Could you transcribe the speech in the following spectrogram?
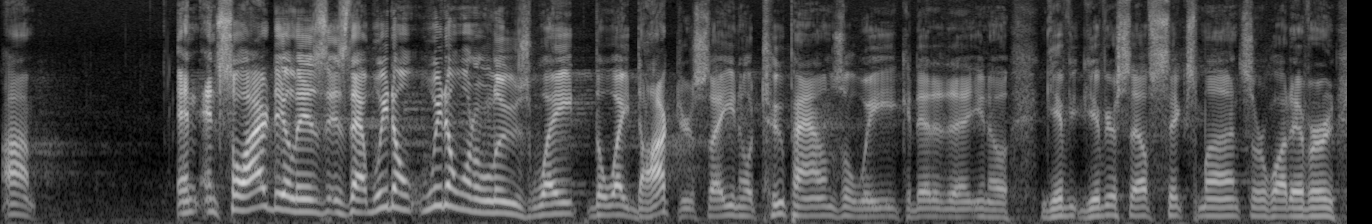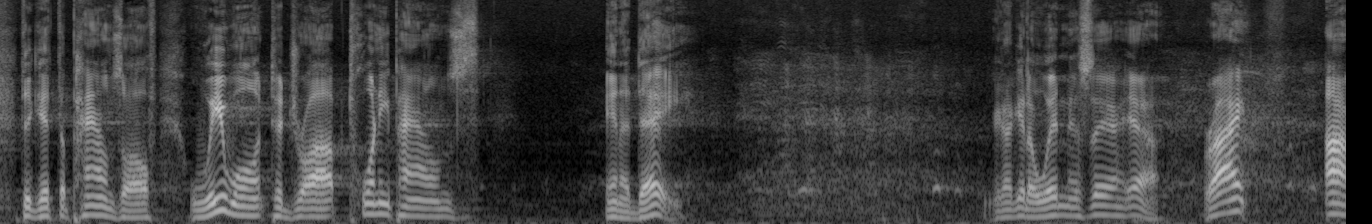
Um, and, and so our deal is, is that we don't, we don't want to lose weight the way doctors say, you know, two pounds a week, da, da, da, you know, give, give yourself six months or whatever to get the pounds off. We want to drop 20 pounds in a day. Can I get a witness there? Yeah. right? Uh,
